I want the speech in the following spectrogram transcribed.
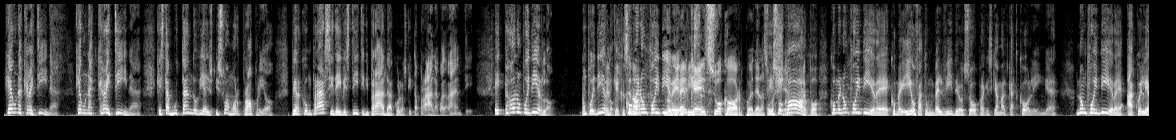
che è una cretina che è una cretina, che sta buttando via il, suo amor proprio per comprarsi dei vestiti di Prada con la scritta Prada qua davanti. E però non puoi dirlo. Non puoi dirlo. Perché, come no, non puoi dire non perché il suo corpo è la sua È il suo scelta. corpo. Come non puoi dire, come io ho fatto un bel video sopra che si chiama il catcalling, eh? Non puoi dire a quelle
